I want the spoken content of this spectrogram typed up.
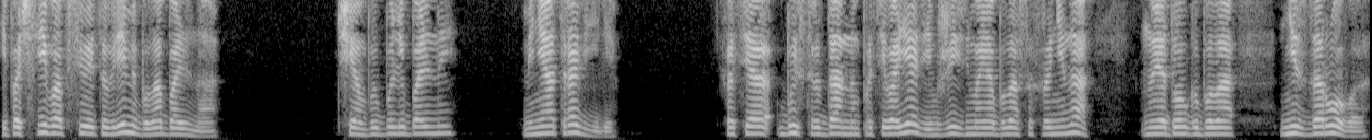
и почти во все это время была больна. Чем вы были больны? Меня отравили. Хотя быстро данным противоядием жизнь моя была сохранена, но я долго была нездорова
